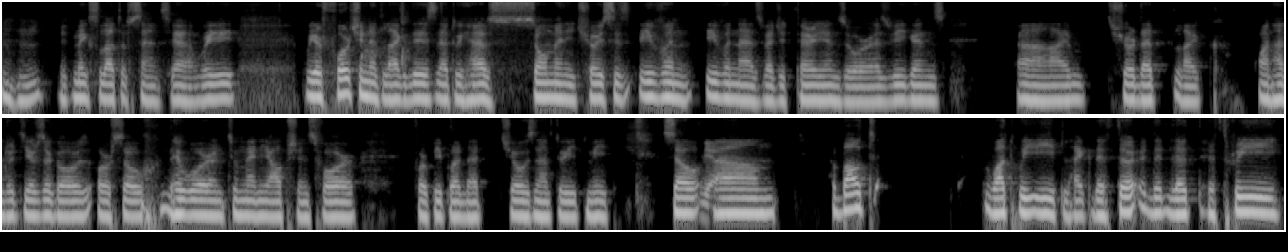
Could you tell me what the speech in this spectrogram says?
Mm-hmm. It makes a lot of sense. Yeah, we we are fortunate like this that we have so many choices even even as vegetarians or as vegans. Uh, i'm sure that like 100 years ago or so there weren't too many options for for people that chose not to eat meat. So yeah. um about what we eat like the thir- the, the, the three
